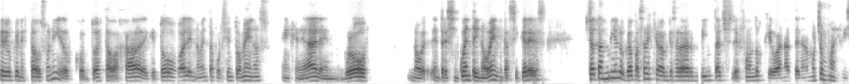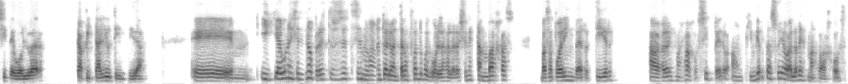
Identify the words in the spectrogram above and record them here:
creo que en Estados Unidos, con toda esta bajada de que todo vale el 90% menos, en general en growth, entre 50 y 90 si querés, ya también lo que va a pasar es que va a empezar a haber vintage de fondos que van a tener mucho más difícil de devolver capital y utilidad. Eh, y que algunos dicen, no, pero este, este es el momento de levantar un fondo porque con las valoraciones tan bajas vas a poder invertir a valores más bajos. Sí, pero aunque inviertas hoy a valores más bajos,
